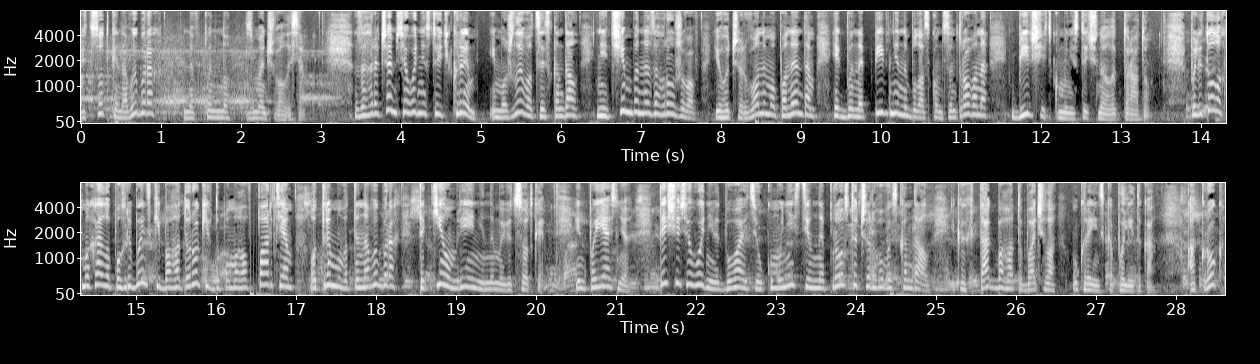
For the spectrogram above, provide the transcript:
відсотки на виборах невпинно зменшувалися. За грачем сьогодні стоїть Крим, і можливо цей скандал нічим би не загрожував його червоним опонентам, якби на півдні не була сконцентрована більшість комуністичного електорату. Політолог Михайло Погребинський багато років допомагав партіям отримувати на виборах такі омріяні ними відсотки. Він пояснює, те, що сьогодні відбувається у комуністів, не просто черговий скандал, яких так багато бачила українська політика, а крок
